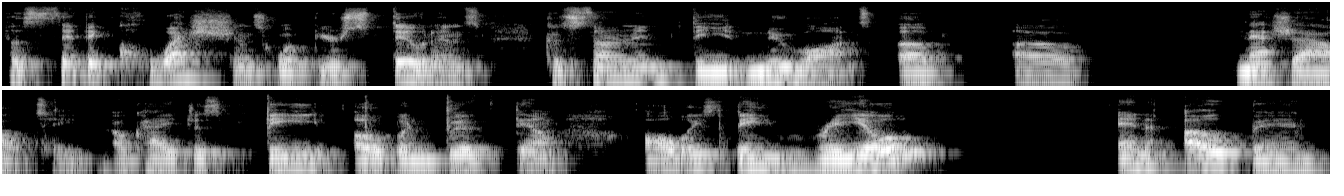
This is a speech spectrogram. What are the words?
specific questions with your students concerning the nuance of, of nationality. Okay, just be open with them. Always be real and open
